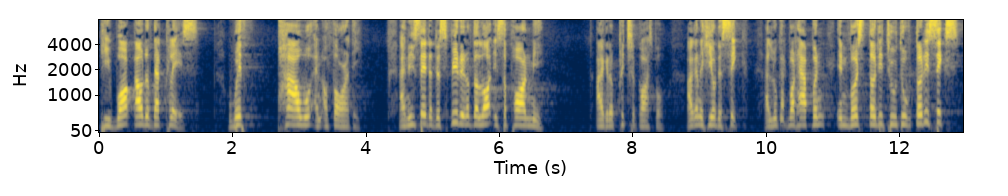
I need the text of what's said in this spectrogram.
he walked out of that place with power and authority. And he said that the Spirit of the Lord is upon me. I'm going to preach the gospel. I'm going to heal the sick. And look at what happened in verse 32 to 36.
